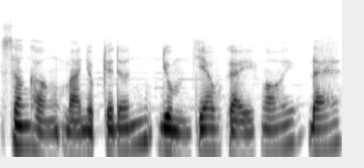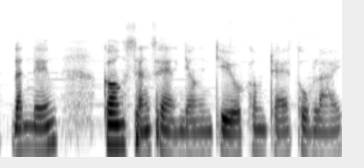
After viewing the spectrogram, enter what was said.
sân hận mạ nhục cho đến dùng dao gậy, ngói, đá, đánh ném, con sẵn sàng nhận chịu không trả thù lại.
